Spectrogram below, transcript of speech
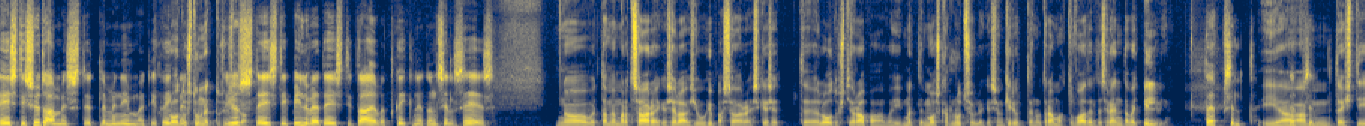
Eesti südamest, ütleme niimoodi. loodustunnetusest. just, Eesti pilved, Eesti taevad, kõik need on seal sees. no võtame Mart Saare, kes elas ju Hüpassaares keset äh, loodust ja raba või mõtleme Oskar Lutsule, kes on kirjutanud raamatu Vaadeldes rändavaid pilvi. Täpselt. ja täpselt. tõesti,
